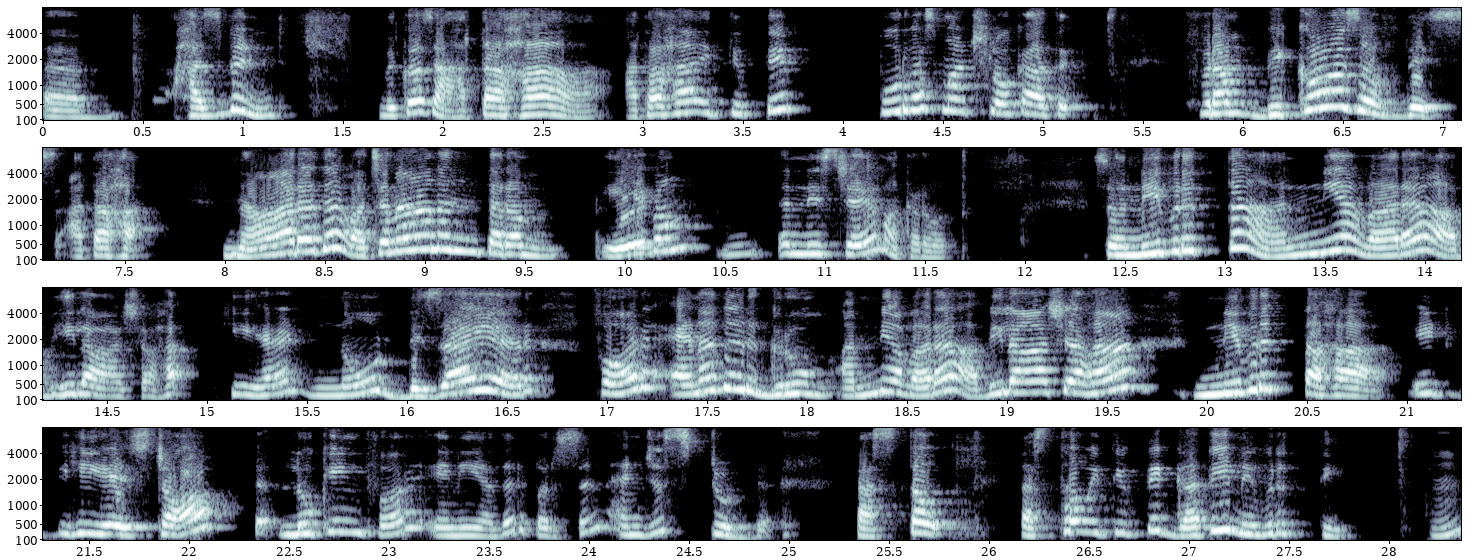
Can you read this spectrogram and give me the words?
uh, husband because ataha, ataha ityukte purvasmat shlokat. From because of this ataha, Narada vachananantaram evam nischayam akarot. So Nivritta Anya Vara Abhilashaha. He had no desire for another groom. Anya Vara Abhilashaha Nivrittaha. It, he stopped looking for any other person and just stood. Tastau. Tastau ityukte gati nivritti. Hmm?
